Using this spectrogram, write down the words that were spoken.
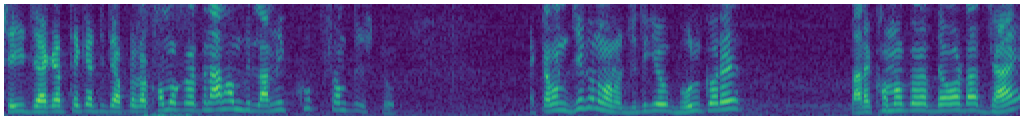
সেই জায়গা থেকে যদি আপনারা ক্ষমা করে দেন, আলহামদুলিল্লাহ, আমি খুব সন্তুষ্ট। একটা মানুষ যে কোনো মানুষ, যদি কেউ ভুল করে, তারা ক্ষমা করে দেওয়াটা যায়,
